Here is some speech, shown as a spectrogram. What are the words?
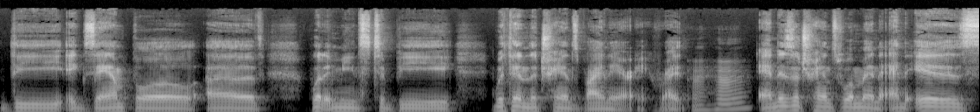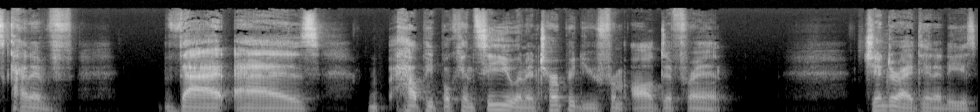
the example of what it means to be within the trans binary, right? Mm-hmm. And is a trans woman and is kind of that as how people can see you and interpret you from all different gender identities.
